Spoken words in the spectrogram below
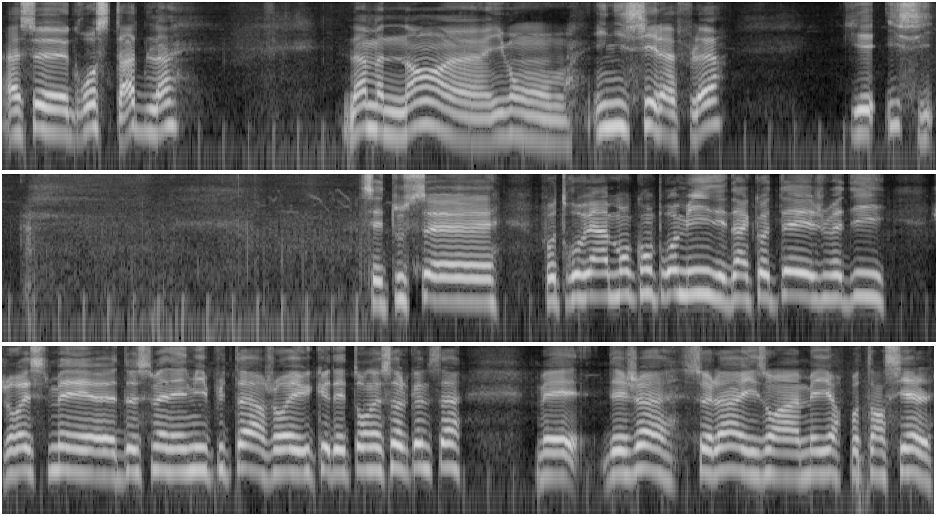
à ce gros stade là. Là maintenant, euh, ils vont initier la fleur qui est ici c'est tout ce... faut trouver un bon compromis. D'un côté, je me dis, j'aurais semé euh, deux semaines et demie plus tard, j'aurais eu que des tournesols comme ça. Mais déjà, ceux-là, ils ont un meilleur potentiel.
